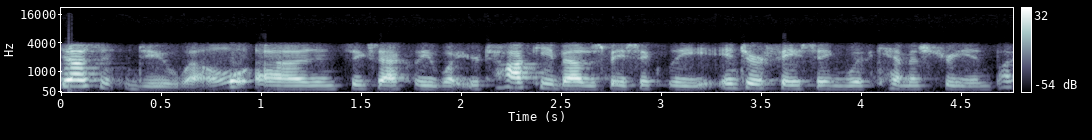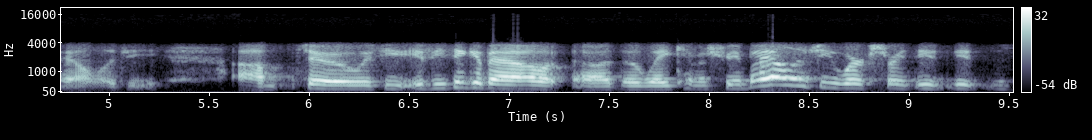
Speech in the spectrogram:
doesn't do well, uh, and it's exactly what you're talking about is basically interfacing with chemistry and biology. Um, so if you if you think about uh, the way chemistry and biology works, right, it's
